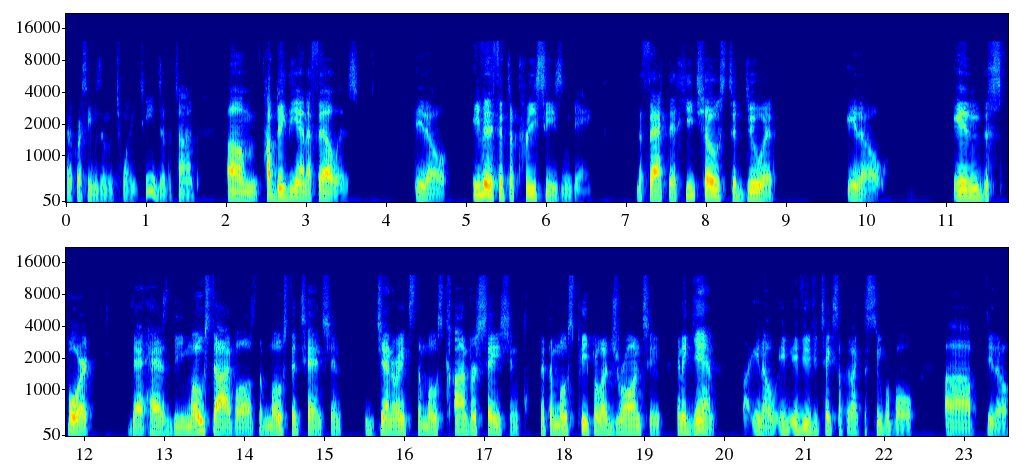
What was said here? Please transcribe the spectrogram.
and of course he was in the 20 teens at the time, um, how big the NFL is. You know, even if it's a preseason game, the fact that he chose to do it, you know, in the sport that has the most eyeballs, the most attention, generates the most conversation that the most people are drawn to. And again, uh, you know, if, if you take something like the Super Bowl, uh, you know,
